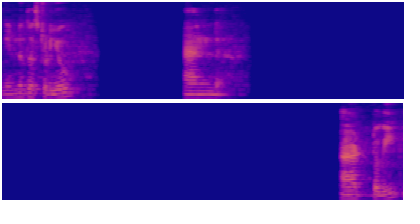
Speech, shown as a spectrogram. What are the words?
Into the studio and add to the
